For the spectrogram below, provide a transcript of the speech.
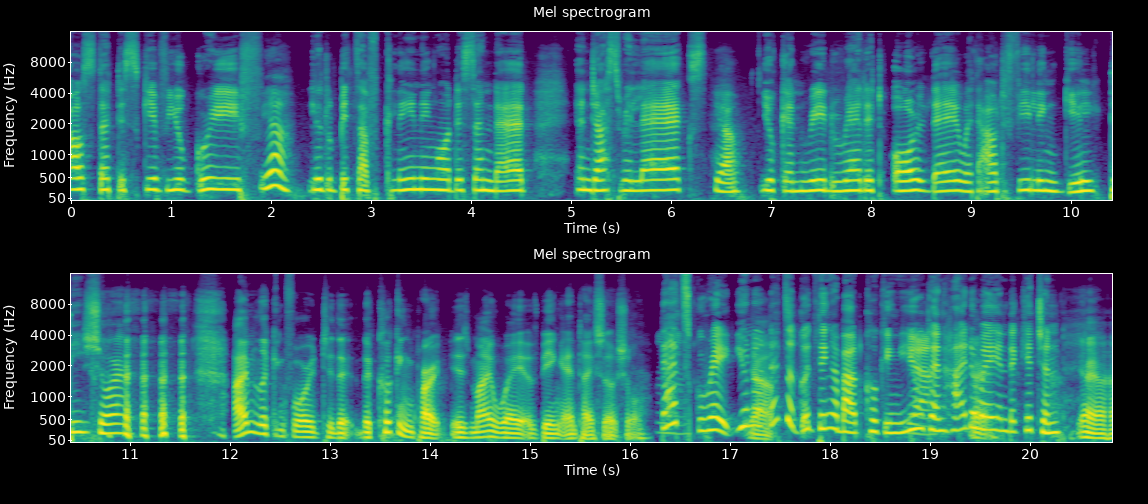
house that just give you grief, Yeah, little bits of cleaning or this and that, and just relax. yeah, You can read Reddit all day without feeling guilty. sure. I'm looking forward to the the cooking part. Is my way of being antisocial. Mm. That's great. You know, Yeah. that's a good thing about cooking. You Yeah. can hide Yeah. away in the kitchen. Yeah, yeah.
